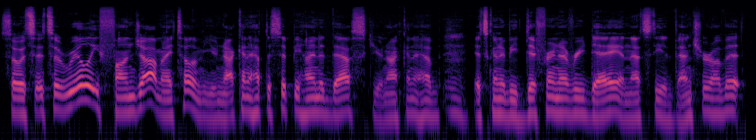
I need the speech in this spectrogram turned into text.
So it's, it's a really fun job. And I tell them, you're not going to have to sit behind a desk. You're not going to have, mm. it's going to be different every day, and that's the adventure of it.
